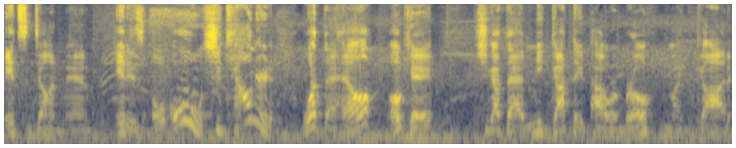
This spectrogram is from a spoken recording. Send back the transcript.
It's done, man. It is. Oh, oh, she countered. What the hell? Okay. She got that Migatte power, bro. My god.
